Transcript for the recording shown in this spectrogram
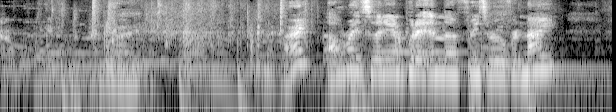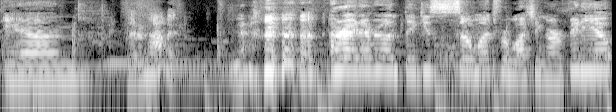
I don't want to give him. right. All right. All right. So then you're gonna put it in the freezer overnight and let him have it. Yeah. All right, everyone, thank you so much for watching our video.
